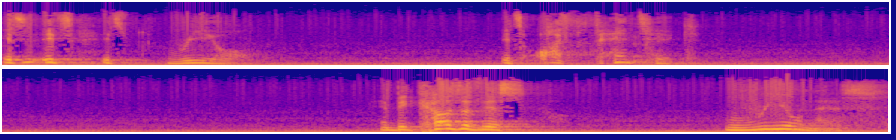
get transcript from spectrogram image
It's, it's, it's real. It's authentic. And because of this realness,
